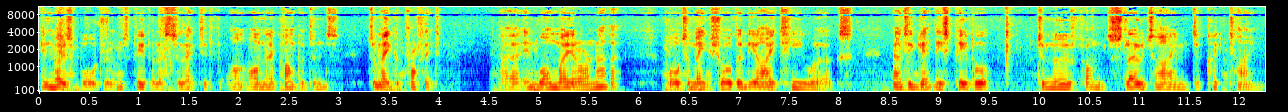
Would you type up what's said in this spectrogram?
In most boardrooms, people are selected on, on their competence to make a profit uh, in one way or another, or to make sure that the IT works. Now, to get these people to move from slow time to quick time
